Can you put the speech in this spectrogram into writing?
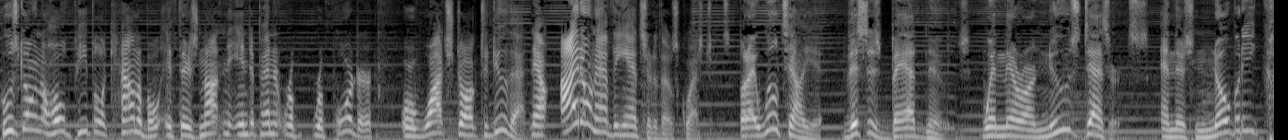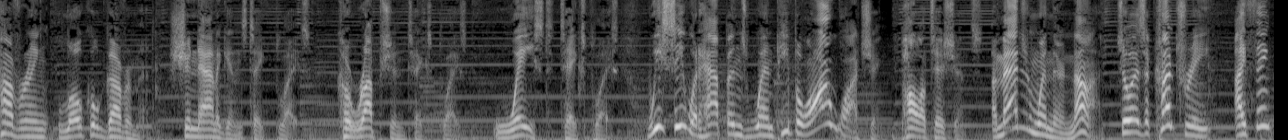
Who's going to hold people accountable if there's not an independent re- reporter or watchdog to do that? Now, I don't have the answer to those questions, but I will tell you this is bad news. When there are news deserts and there's nobody covering local government, shenanigans take place, corruption takes place waste takes place. We see what happens when people are watching politicians. Imagine when they're not. So, as a country, I think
